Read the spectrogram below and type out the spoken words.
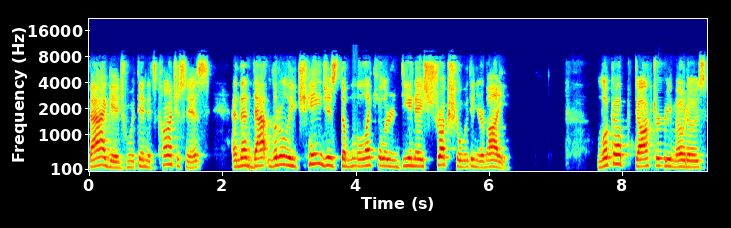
baggage within its consciousness, and then that literally changes the molecular and DNA structure within your body look up Dr. Emoto's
